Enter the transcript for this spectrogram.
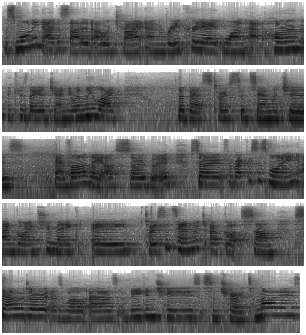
this morning I decided I would try and recreate one at home because they are genuinely like the best toasted sandwiches ever. They are so good. So for breakfast this morning, I'm going to make a toasted sandwich. I've got some sourdough as well as vegan cheese, some cherry tomatoes,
